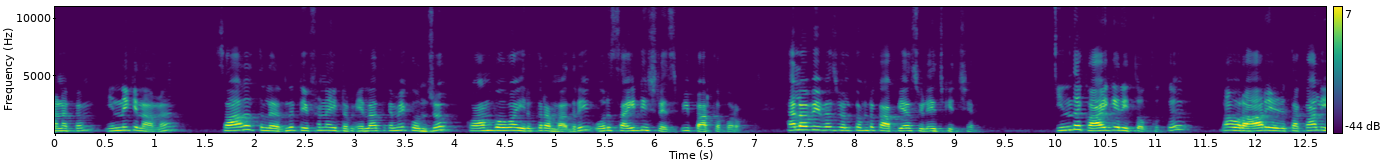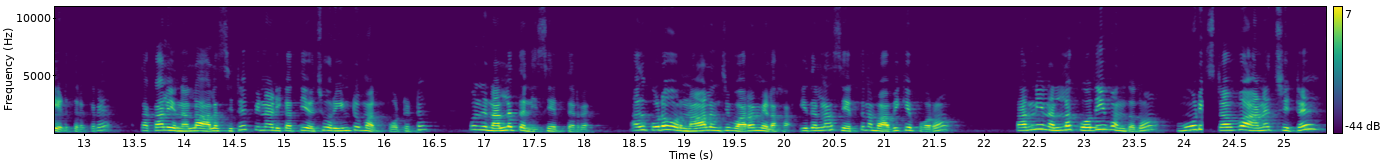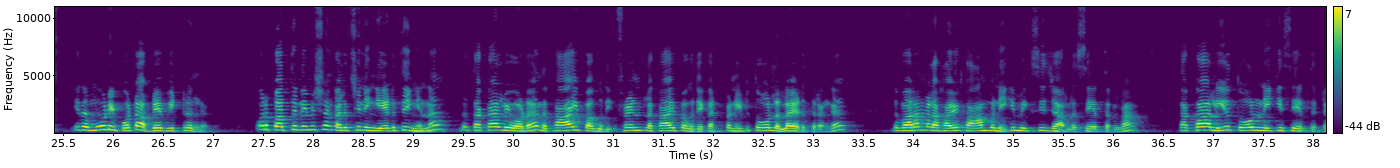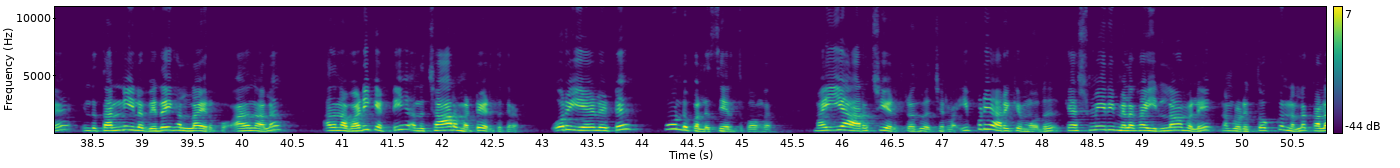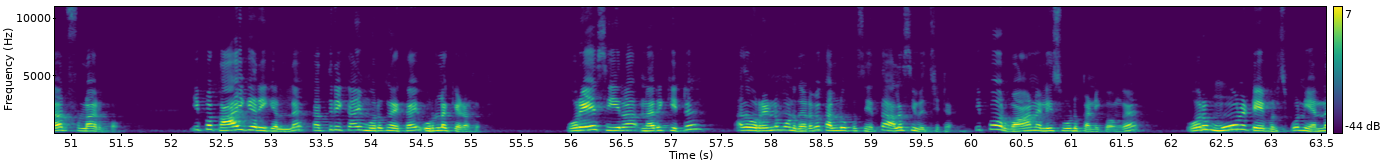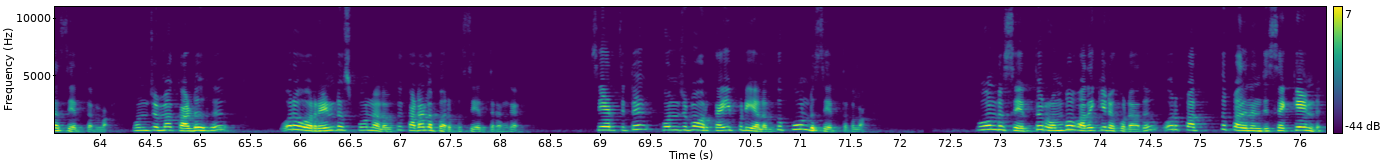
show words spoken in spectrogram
வணக்கம். இன்றைக்கி நாம் சாதத்தில் இருந்து டிஃபன் ஐட்டம் எல்லாத்துக்குமே கொஞ்சம் காம்போவாக இருக்கிற மாதிரி ஒரு சைட் டிஷ் ரெசிபி பார்க்க போகிறோம் hello viewers welcome to Kaapiyas village kitchen இந்த காய்கறி தொக்குக்கு நான் ஒரு ஆறு ஏழு தக்காளி எடுத்துருக்கிறேன். தக்காளியை நல்லா அலசிட்டு பின்னாடி கத்தி வச்சு ஒரு இன்ட்டு மார்க் போட்டுட்டு கொஞ்சம் நல்ல தண்ணி சேர்த்துட்றேன். அது கூட ஒரு நாலஞ்சு வரமிளகாய். இதெல்லாம் சேர்த்து நம்ம அவிக்க போகிறோம் தண்ணி நல்லா கொதி வந்ததும் மூடி ஸ்டவ்வை அணைச்சிட்டு இதை மூடி போட்டு அப்படியே விட்டுருங்க. ஒரு பத்து நிமிஷம் கழித்து நீங்கள் எடுத்தீங்கன்னா இந்த தக்காளியோட அந்த காய் பகுதி ஃப்ரண்ட்டில் காய் பகுதியை கட் பண்ணிவிட்டு தோலெல்லாம் எடுத்துருங்க. இந்த வரமிளகாயும் காம்பு நீக்கி மிக்ஸி ஜாரில் சேர்த்துடலாம். தக்காளியும் தோல் நீக்கி சேர்த்துட்டு இந்த தண்ணியில் விதைகள்லாம் இருக்கும். அதனால் அதை நான் வடிகட்டி அந்த சாறு மட்டும் எடுத்துக்கிறேன். ஒரு ஏழு எட்டு பூண்டு பல் சேர்த்துக்கோங்க. மையாக அரைச்சி எடுத்துகிட்டு வந்து வச்சிடலாம். இப்படி அரைக்கும் போது காஷ்மீரி மிளகாய் இல்லாமலே நம்மளுடைய தொக்கு நல்லா கலர்ஃபுல்லாக இருக்கும். இப்போ காய்கறிகளில் கத்திரிக்காய் முருங்கைக்காய் உருளைக்கிழங்கு. ஒரே சீராக நறுக்கிட்டு அதை ஒரு ரெண்டு மூணு தடவை கல் உப்பு சேர்த்து அலசி வச்சுட்டேன். இப்போ ஒரு வானொலி சூடு பண்ணிக்கோங்க. ஒரு மூணு டேபிள் ஸ்பூன் எண்ணெய் சேர்த்துடலாம். கொஞ்சமாக கடுகு ஒரு ஒரு ரெண்டு ஸ்பூன் அளவுக்கு கடலைப்பருப்பு சேர்த்துருங்க சேர்த்துட்டு கொஞ்சமாக ஒரு கைப்பிடி அளவுக்கு பூண்டு சேர்த்துக்கலாம். பூண்டு சேர்த்து ரொம்ப வதக்கிடக்கூடாது. ஒரு பத்து பதினஞ்சு செகண்டு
